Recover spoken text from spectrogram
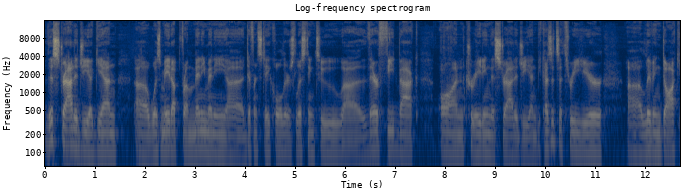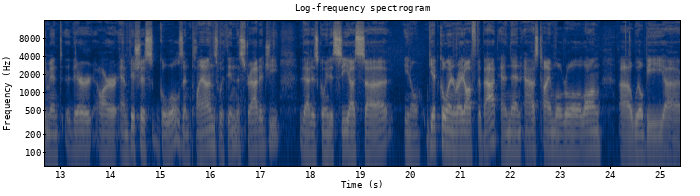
this strategy again uh, was made up from many many uh, different stakeholders, listening to their feedback on creating this strategy. And because it's a three-year uh, living document, there are ambitious goals and plans within the strategy that is going to see us, uh, you know, get going right off the bat. And then as time will roll along, uh, we'll be uh,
